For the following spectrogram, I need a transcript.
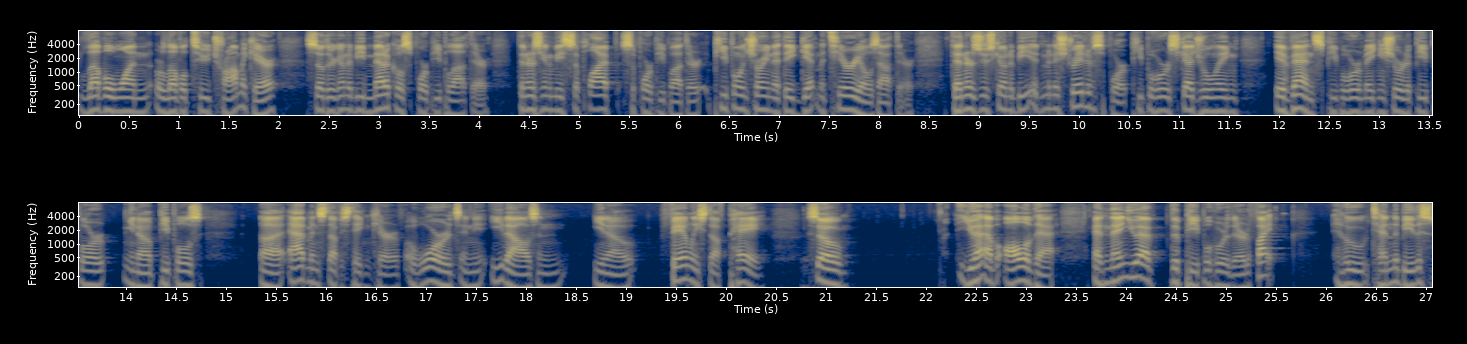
level one or level two trauma care. So they're going to be medical support people out there. Then there's going to be supply support people out there, people ensuring that they get materials out there. Then there's just going to be administrative support, people who are scheduling events, people who are making sure that people are you know people's uh, admin stuff is taken care of, awards and evals and you know family stuff, pay. So you have all of that, and then you have the people who are there to fight who tend to be this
